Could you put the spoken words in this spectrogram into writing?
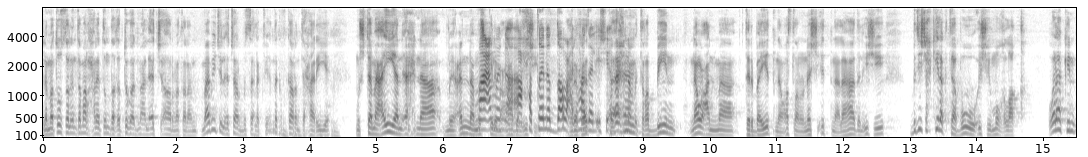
لما توصل أنت مرحلة تنضغط تقعد مع الاتش ار مثلا ما بيجي الاتش ار بيسألك في عندك أفكار انتحارية؟ مجتمعيا إحنا عندنا مشكلة مع هذا الشيء حطينا الضوء على؟ هذا الإشي فإحنا أبداً. متربين نوعا ما تربيتنا واصلا ونشأتنا لهذا الإشي. بديش أحكي لك تابو إشي مغلق ولكن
